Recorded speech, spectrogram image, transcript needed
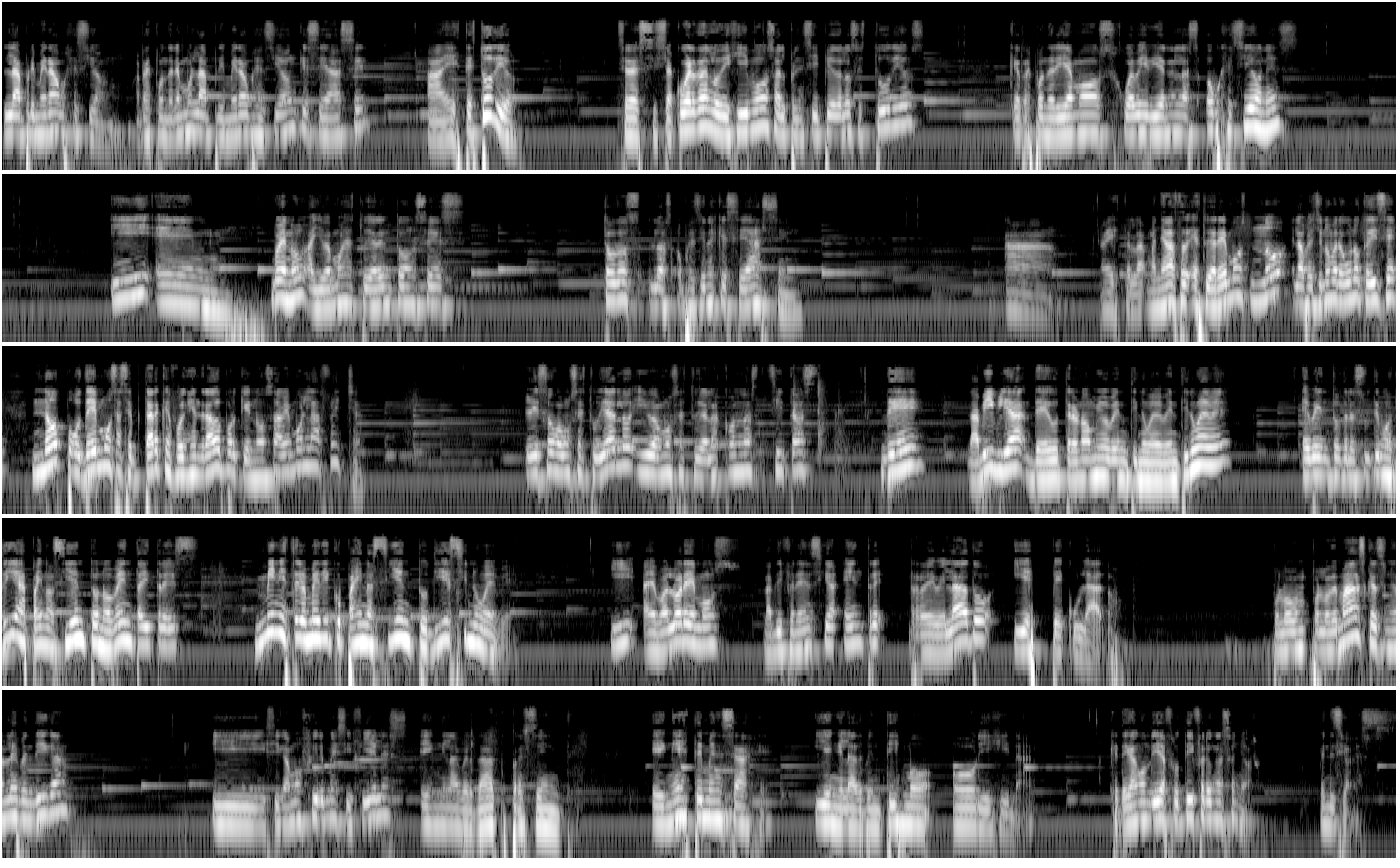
la primera objeción. Responderemos la primera objeción que se hace a este estudio. Si se acuerdan, lo dijimos al principio de los estudios, que responderíamos jueves y viernes las objeciones. Y em, bueno, ahí vamos a estudiar entonces todas las objeciones que se hacen ahí está. Mañana estudiaremos no la objeción número uno que dice no podemos aceptar que fue engendrado porque no sabemos la fecha. Eso vamos a estudiarlo y vamos a estudiarlas con las citas de la Biblia, de Deuteronomio 29, 29, Eventos de los últimos días, página 193, Ministerio Médico, página 119. Y evaluaremos la diferencia entre revelado y especulado. Por lo, demás, que el Señor les bendiga y sigamos firmes y fieles en la verdad presente, en este mensaje y en el adventismo original. Que tengan un día fructífero en el Señor. Bendiciones.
